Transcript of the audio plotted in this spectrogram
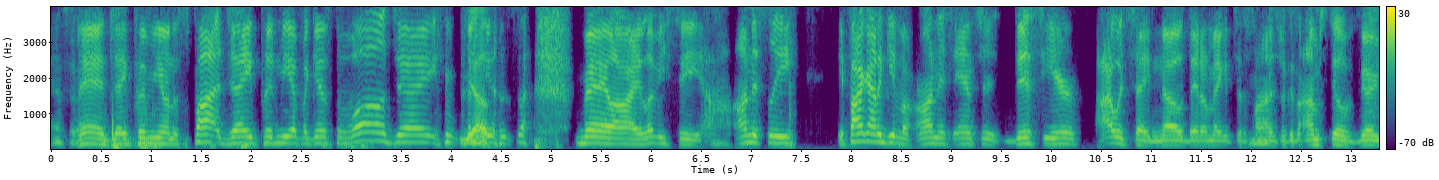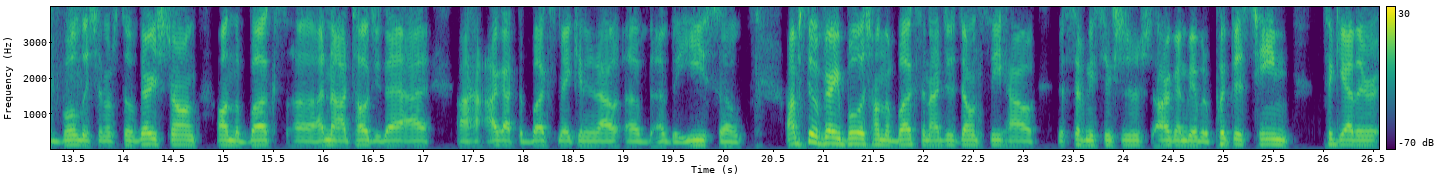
Answer. Man, Jay put me on the spot. Jay put me up against the wall. Jay. Yep. Man, all right. Let me see. Honestly, if I got to give an honest answer this year, I would say no. They don't make it to the mm. finals because I'm still very bullish and I'm still very strong on the Bucks. Uh, I know I told you that I, I, I got the Bucks making it out of, of the East, so I'm still very bullish on the Bucks, and I just don't see how the 76ers are going to be able to put this team together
